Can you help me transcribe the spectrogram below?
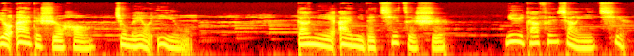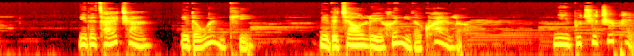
有爱的时候就没有义务。当你爱你的妻子时，你与她分享一切：你的财产、你的问题、你的焦虑和你的快乐。你不去支配，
